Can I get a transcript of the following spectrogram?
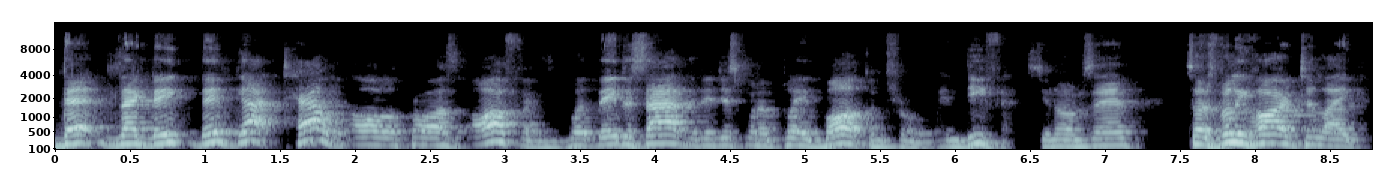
That like they they've got talent all across offense, but they decide that they just want to play ball control and defense. You know what I'm saying? So it's really hard to like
